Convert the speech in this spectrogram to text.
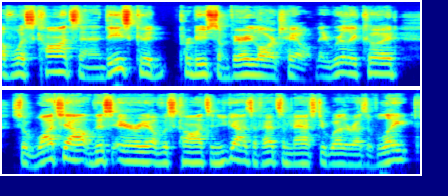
of Wisconsin, and these could produce some very large hail. They really could. So watch out this area of Wisconsin. You guys have had some nasty weather as of late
